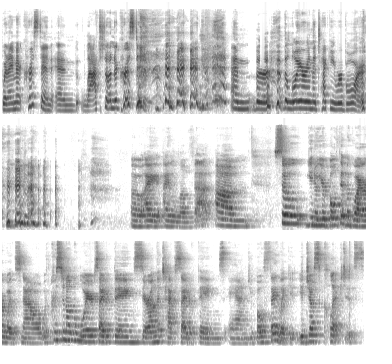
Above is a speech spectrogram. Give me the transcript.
when I met Kristen and latched onto Kristen, and the the lawyer and the techie were born. oh, I I love that. Um, so you know you're both at McGuire Woods now, with Kristen on the lawyer side of things, Sarah on the tech side of things, and you both say like you, you just clicked. It's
